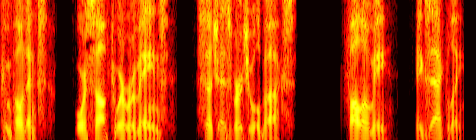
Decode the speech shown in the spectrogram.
components, or software remains, such as VirtualBox. Follow me, exactly.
